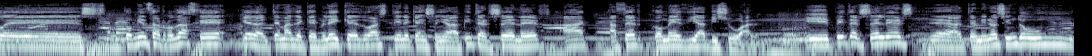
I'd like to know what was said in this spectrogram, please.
Pues comienza el rodaje, queda el tema de que Blake Edwards tiene que enseñar a Peter Sellers a hacer comedia visual. Y Peter Sellers eh, terminó siendo un,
